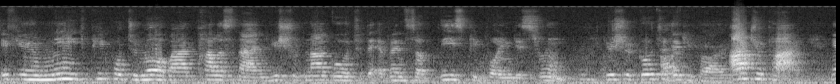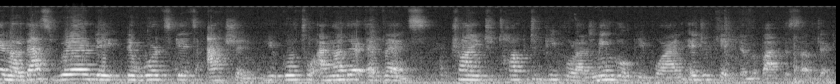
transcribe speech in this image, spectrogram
If you need people to know about Palestine, you should not go to the events of these people in this room. You should go to the. Occupy. Occupy. You know, that's where the, the words get action. You go to another events, trying to talk to people and mingle people and educate them about the subject,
